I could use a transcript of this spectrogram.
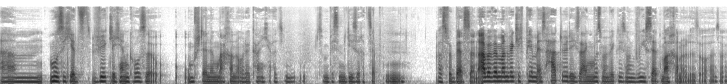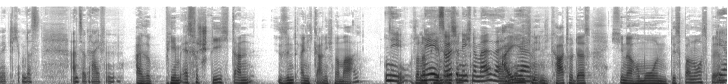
Ähm, muss ich jetzt wirklich eine große Umstellung machen oder kann ich halt so ein bisschen mit diesen Rezepten was verbessern. Aber wenn man wirklich PMS hat, würde ich sagen, muss man wirklich so ein Reset machen oder so, also wirklich, um das anzugreifen. Also PMS verstehe ich dann, sind eigentlich gar nicht normal? Nee, so, sondern nee PMS sollte nicht normal sein. Eigentlich ja. ein Indikator, dass ich in einer Hormondisbalance bin. Ja.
